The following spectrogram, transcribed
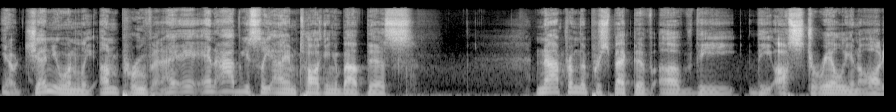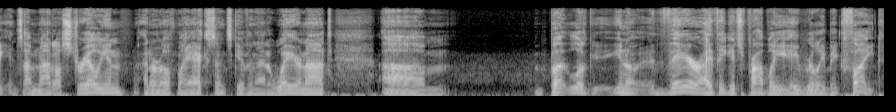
you know, genuinely unproven. I, and obviously, I am talking about this not from the perspective of the the Australian audience. I'm not Australian. I don't know if my accent's given that away or not. Um, but look, you know, there I think it's probably a really big fight,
